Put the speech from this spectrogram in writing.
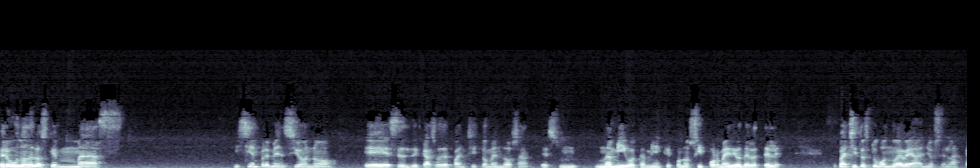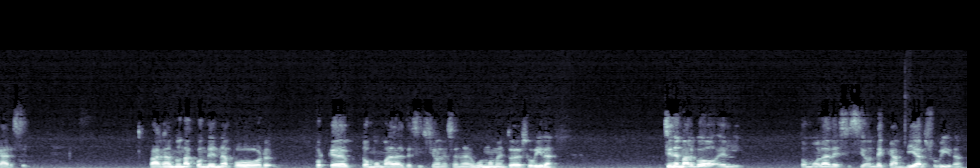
pero uno de los que más y siempre menciono es el caso de Panchito Mendoza, es un, un amigo también que conocí por medio de la tele. Panchito estuvo nueve años en la cárcel, pagando una condena por porque tomó malas decisiones en algún momento de su vida. Sin embargo, él tomó la decisión de cambiar su vida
